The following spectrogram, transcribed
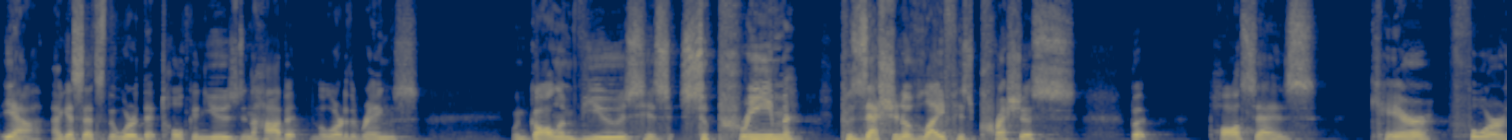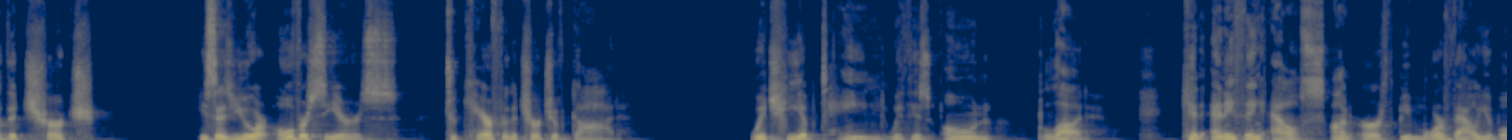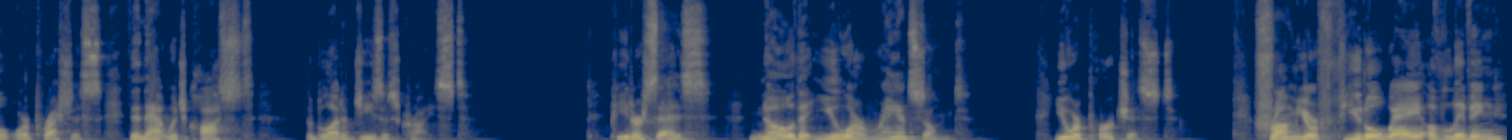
Yeah, I guess that's the word that Tolkien used in The Hobbit and The Lord of the Rings. When Gollum views his supreme possession of life, his precious. But Paul says, care for the church. He says, You are overseers to care for the church of God, which he obtained with his own blood. Can anything else on earth be more valuable or precious than that which cost the blood of Jesus Christ? Peter says, Know that you are ransomed, you are purchased from your futile way of living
